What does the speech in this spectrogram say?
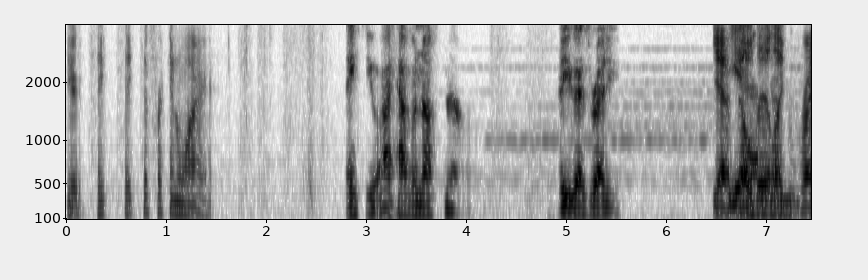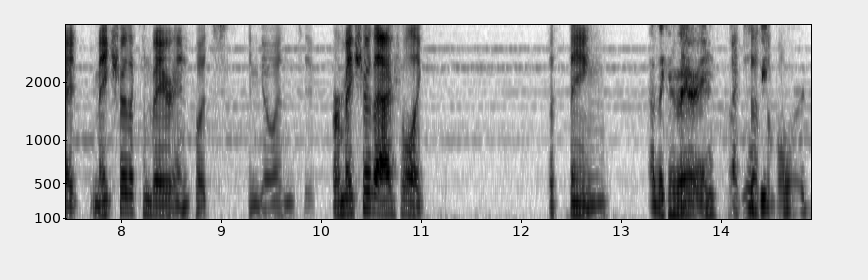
Here, take take the freaking wire. Thank you. I have enough now. Are you guys ready? Yeah, Yeah, build it like right. Make sure the conveyor inputs can go into, or make sure the actual like the thing. Uh, the conveyor It's input accessible. will be towards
